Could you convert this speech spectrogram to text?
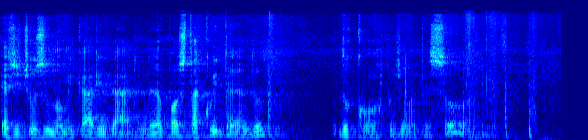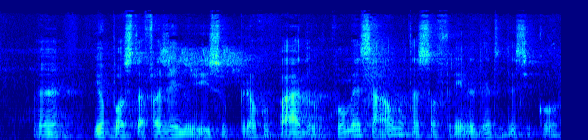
a gente usa o nome caridade, né? Eu posso estar cuidando do corpo de uma pessoa. Né? E eu posso estar fazendo isso preocupado como essa alma está sofrendo dentro desse corpo.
